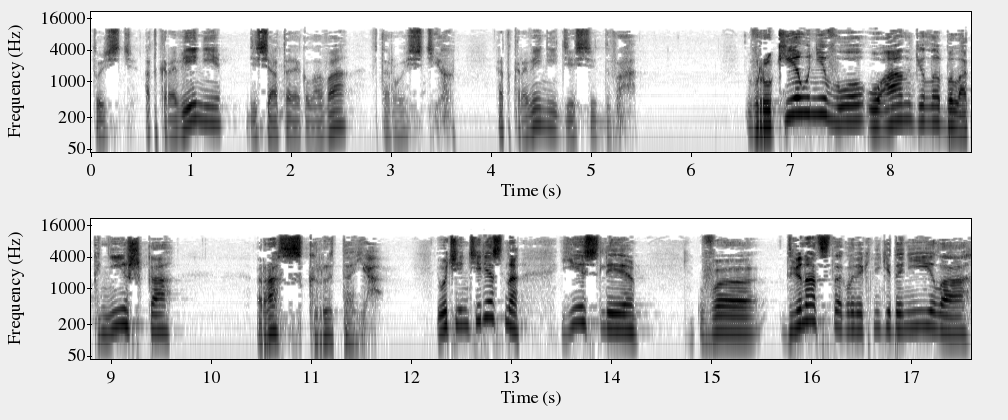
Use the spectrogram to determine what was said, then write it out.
То есть Откровение, 10 глава, 2 стих. Откровение 10.2. В руке у него, у ангела, была книжка раскрытая. И очень интересно, если в 12 главе книги Даниила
